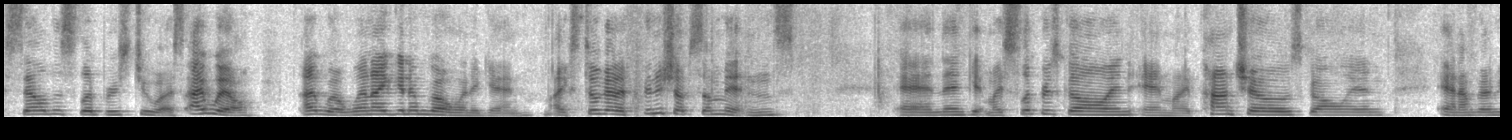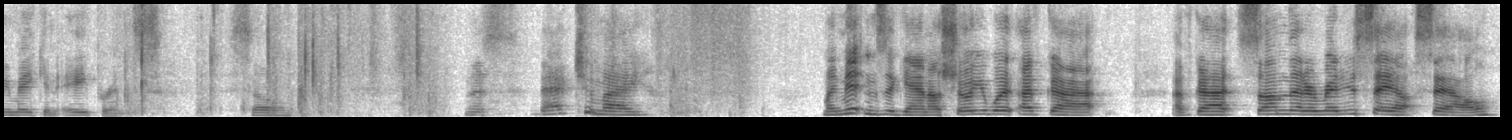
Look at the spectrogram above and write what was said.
Sell the slippers to us. I will. I will when I get them going again. I still got to finish up some mittens and then get my slippers going and my ponchos going. And I'm going to be making aprons. So this back to my my mittens again. I'll show you what I've got. I've got some that are ready to sell.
